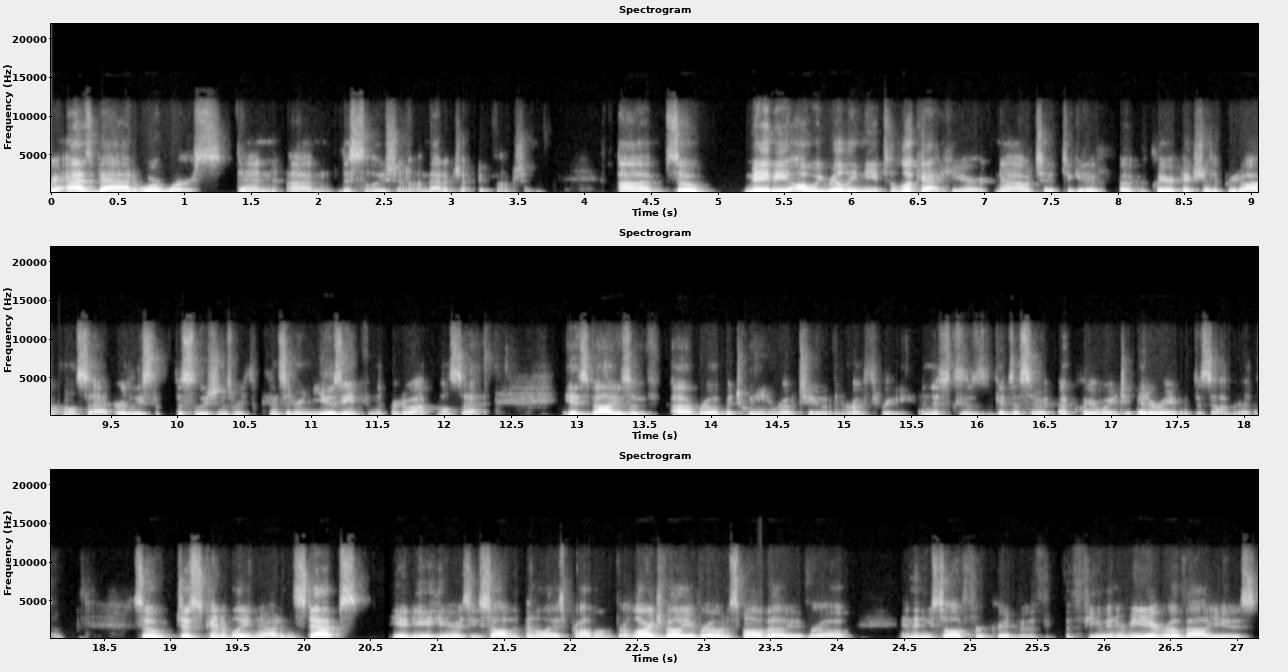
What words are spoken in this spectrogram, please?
or as bad or worse than um, the solution on that objective function. Uh, so maybe all we really need to look at here now to, to get a, a clearer picture of the Pareto optimal set, or at least the solutions we're considering using from the Pareto optimal set, is values of uh, rho between rho two and rho three. And this gives, gives us a, a, clear way to iterate with this algorithm. So just kind of laying out in steps, the idea here is you solve the penalized problem for a large value of rho and a small value of rho, and then you solve for a grid with a few intermediate rho values,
